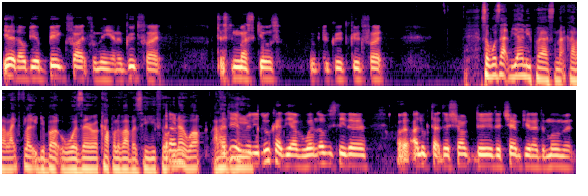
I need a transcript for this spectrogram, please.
yeah, that would be a big fight for me and a good fight. Testing my skills would be a good good fight. So was that the only person that kind of like floated your boat, or was there a couple of others who you thought, um, you know what, I'll I didn't you... really look at the other ones. Obviously, the uh, I looked at the champ, the the champion at the moment.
